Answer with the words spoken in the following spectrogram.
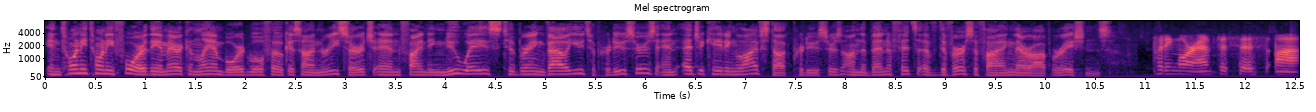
In 2024, the American Lamb Board will focus on research and finding new ways to bring value to producers and educating livestock producers on the benefits of diversifying their operations putting more emphasis on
